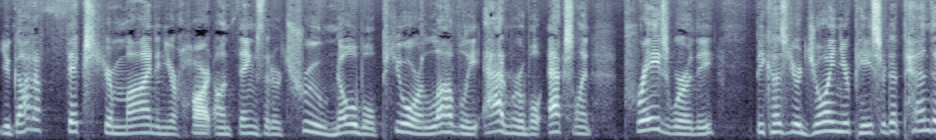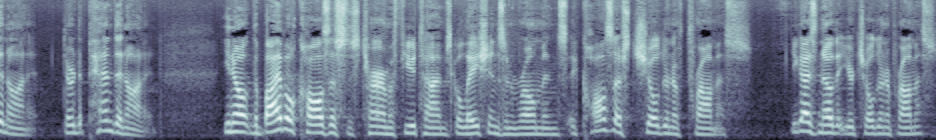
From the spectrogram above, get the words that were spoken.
you got to fix your mind and your heart on things that are true, noble, pure, lovely, admirable, excellent, praiseworthy, because your joy and your peace are dependent on it. They're dependent on it. You know, the Bible calls us this term a few times, Galatians and Romans. It calls us children of promise. You guys know that you're children of promise?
